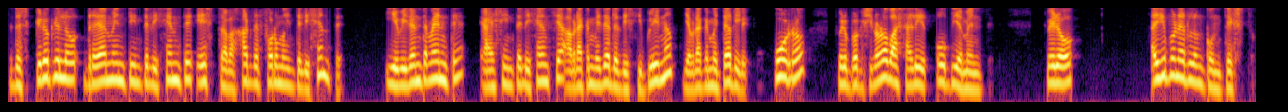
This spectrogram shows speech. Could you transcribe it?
Entonces creo que lo realmente inteligente es trabajar de forma inteligente. Y evidentemente a esa inteligencia habrá que meterle disciplina y habrá que meterle curro, pero porque si no, no va a salir, obviamente. Pero hay que ponerlo en contexto.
